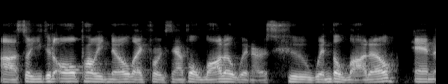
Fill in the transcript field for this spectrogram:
Uh, so you could all probably know like for example lotto winners who win the lotto and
